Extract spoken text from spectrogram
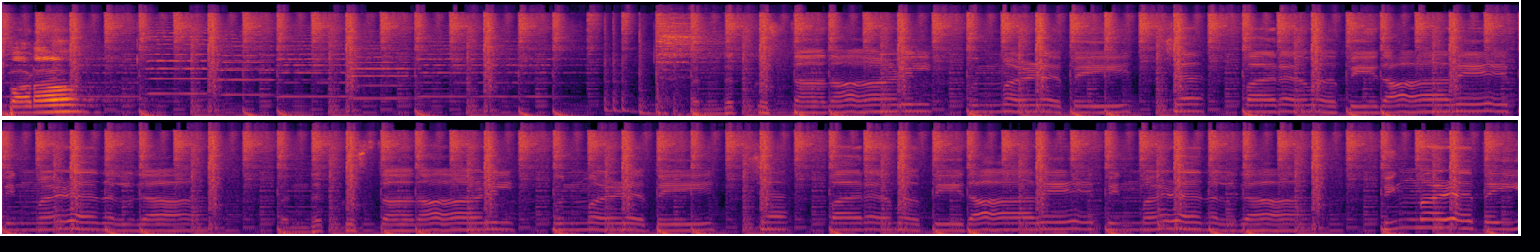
പാടാം. നാളിൽ പരമപിതാവേ പരമപിതാവേ പിന്മഴ നൽകാ. പിന്മഴ പെയ്യണം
